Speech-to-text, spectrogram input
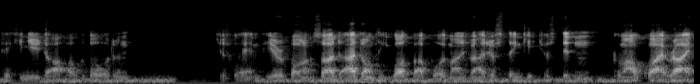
picking you dart out the board and just waiting for your opponent. So I, I don't think it was bad board management. I just think it just didn't come out quite right.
